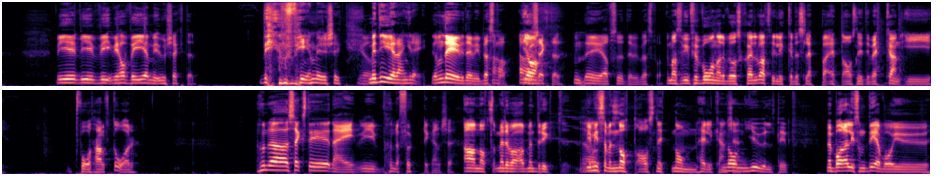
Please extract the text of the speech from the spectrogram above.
vi, vi, vi, vi har VM i ursäkter. VM ursäkt. Ja. Men det är ju eran grej. ja men det är ju det vi är bäst Ja. på. Ja. Ursäkter. Mm. Det är absolut det vi är bäst på. Men alltså, vi förvånade vi oss själva att vi lyckades släppa ett avsnitt i veckan i två och ett halvt år. 160, nej, vi 140 kanske. Ja, något så, men det var men drygt. Vi missade väl något avsnitt, någon helg kanske. Någon jul typ. Men bara liksom det var ju...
